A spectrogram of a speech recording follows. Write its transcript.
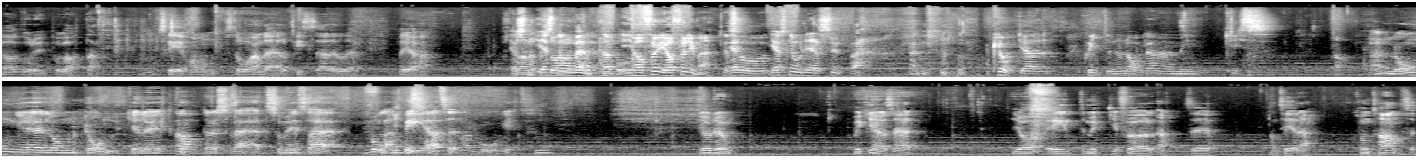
Jag går ut på gatan. Ser honom. Står han där och pissar eller vad gör han? Jag Står han, sn- jag står han och väntar på? Jag, jag följer med. Jag så Jag snor deras supar. plockar skiten ur naglarna med min kiss. En lång, eh, lång dolk eller ett Ja. kortare svärd som är så här flamberat säger man. Vågigt. Jo, då. Vi kan göra så här. Jag är inte mycket för att eh, hantera kontanter.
